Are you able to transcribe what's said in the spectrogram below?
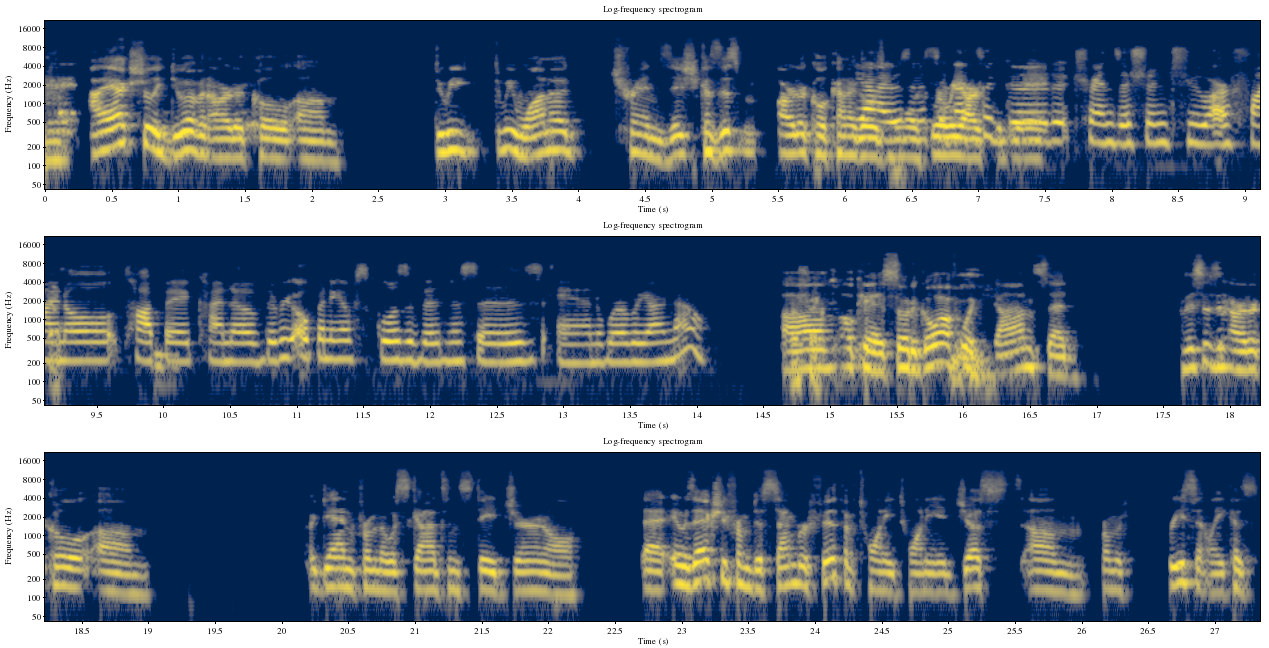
I, I actually do have an article. Um, do we, do we want to transition? Because this article kind of yeah, goes I was going with to where say we are that's a today. good transition to our final topic, kind of the reopening of schools and businesses and where we are now. Um, okay, so to go off what Jon said, this is an article, um, again, from the Wisconsin State Journal that it was actually from December 5th of 2020, it just um, from recently, because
